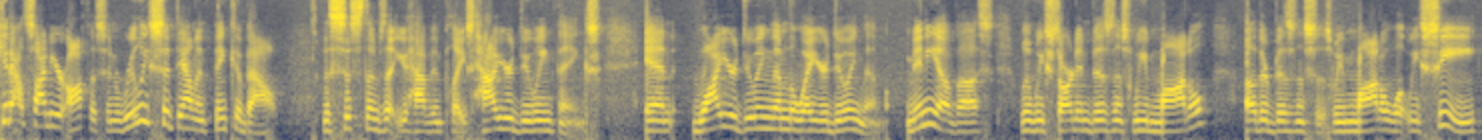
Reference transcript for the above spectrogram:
get outside of your office and really sit down and think about the systems that you have in place how you're doing things and why you're doing them the way you're doing them. Many of us, when we start in business, we model other businesses. We model what we see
